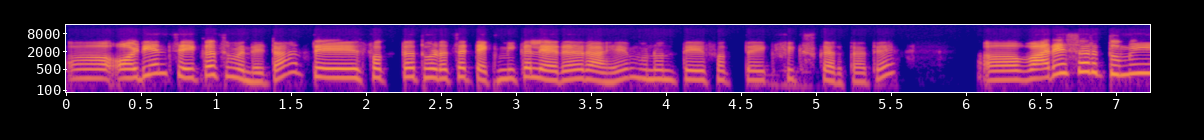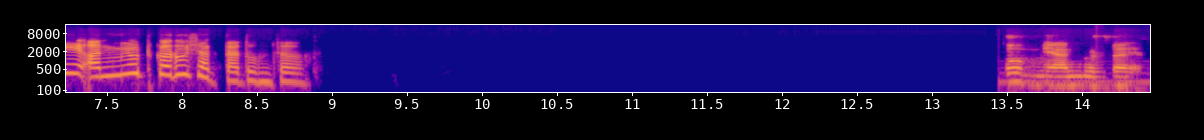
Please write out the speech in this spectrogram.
ऑडियन्स एकच मिनिट हा. ते फक्त थोडंसं टेक्निकल एरर आहे म्हणून ते फक्त एक फिक्स करतात आहे वारे सर तुम्ही अनम्यूट करू शकता तुमचं. हो मी अनम्यूट आहे.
